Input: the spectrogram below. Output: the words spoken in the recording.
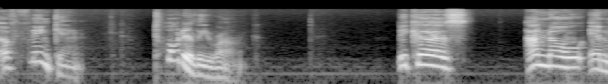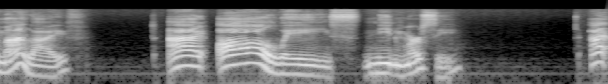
of thinking. Totally wrong. Because I know in my life, I always need mercy. I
